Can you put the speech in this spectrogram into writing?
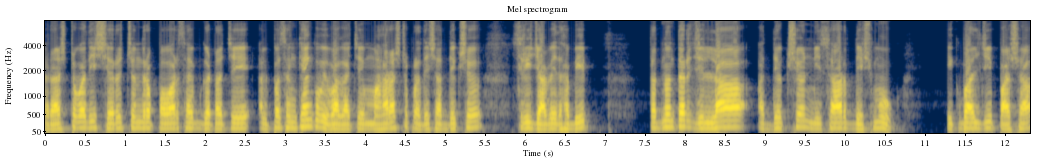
राष्ट्रवादी शरदचंद्र पवारसाहेब गटाचे अल्पसंख्याक विभागाचे महाराष्ट्र प्रदेशाध्यक्ष श्री जावेद हबीब तदनंतर जिल्हा अध्यक्ष निसार देशमुख इकबालजी पाशा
